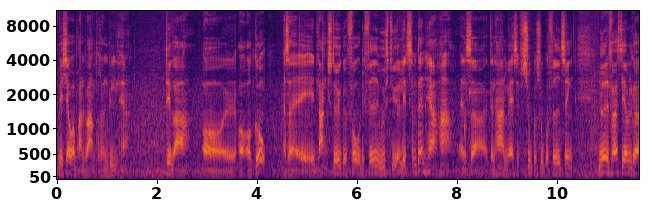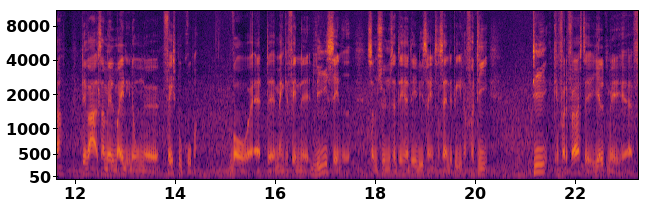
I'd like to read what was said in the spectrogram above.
hvis jeg var brændt varm på sådan en bil her, det var at, øh, at, at gå altså øh, et langt stykke, få det fede udstyr, lidt som den her har. Altså, den har en masse super, super fede ting. Noget af det første, jeg vil gøre, det var altså at melde mig ind i nogle øh, Facebook-grupper, hvor at øh, man kan finde ligesindede, som synes, at det her det er lige så interessante biler, fordi de kan for det første hjælpe med øh,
